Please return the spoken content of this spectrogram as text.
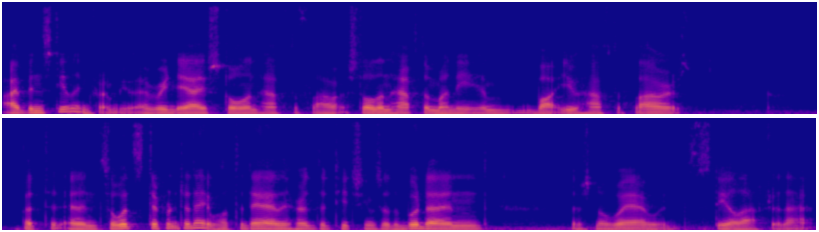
I've been stealing from you. Every day I've stolen half the flower, stolen half the money and bought you half the flowers. But and so what's different today? Well, today I heard the teachings of the Buddha and there's no way I would steal after that.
